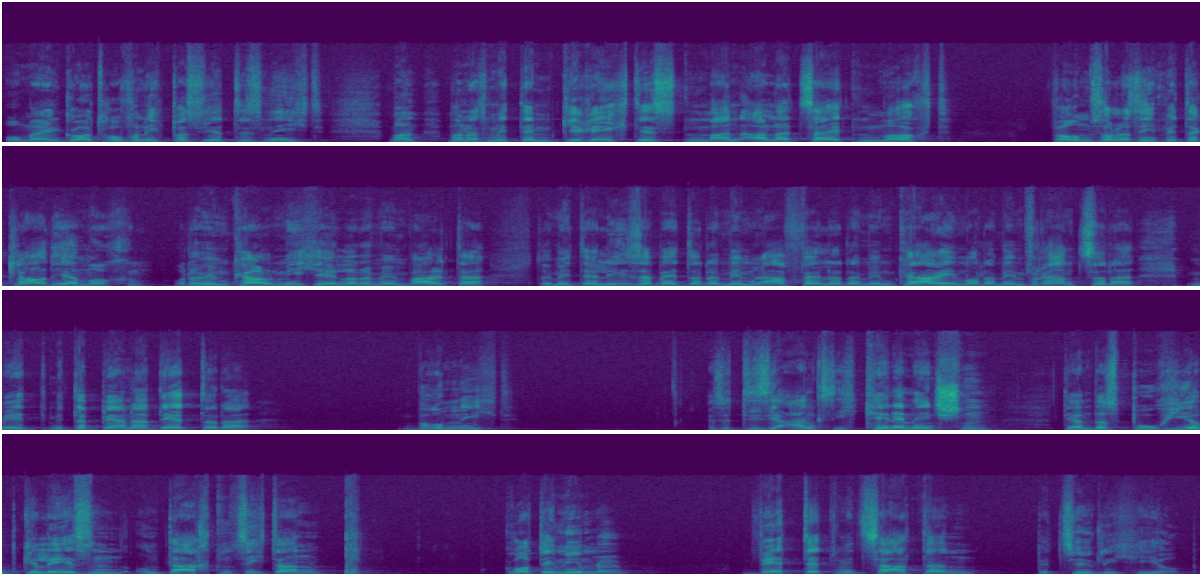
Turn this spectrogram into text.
Oh mein Gott, hoffentlich passiert das nicht. Wenn, er es mit dem gerechtesten Mann aller Zeiten macht, warum soll er es nicht mit der Claudia machen? Oder mit dem Karl Michael oder mit dem Walter oder mit der Elisabeth oder mit dem Raphael oder mit dem Karim oder mit dem Franz oder mit, mit der Bernadette oder warum nicht? Also diese Angst, ich kenne Menschen, die haben das Buch Hiob gelesen und dachten sich dann, Gott im Himmel wettet mit Satan bezüglich Hiob.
